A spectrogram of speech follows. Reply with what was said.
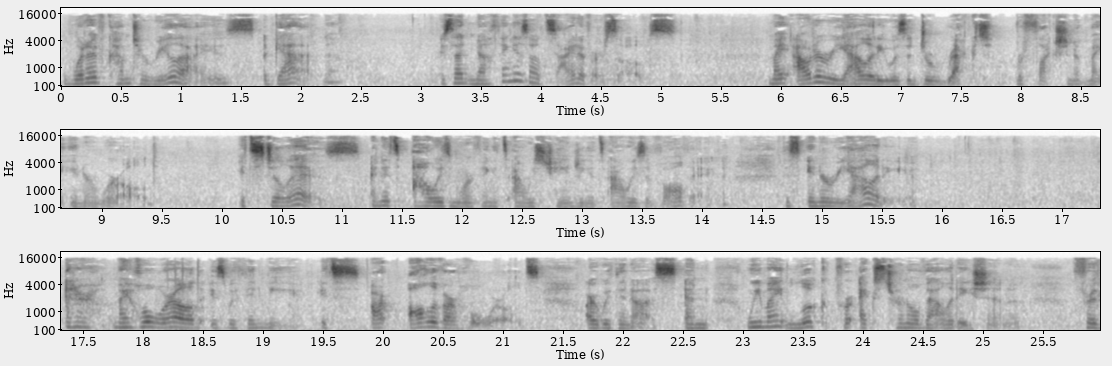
what I've come to realize again is that nothing is outside of ourselves. My outer reality was a direct reflection of my inner world. It still is, and it's always morphing, it's always changing, it's always evolving. This inner reality. and our, my whole world is within me. It's our, all of our whole worlds are within us. And we might look for external validation, for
